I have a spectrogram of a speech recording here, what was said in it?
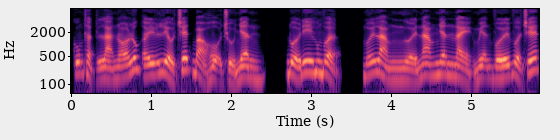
cũng thật là nó lúc ấy liều chết bảo hộ chủ nhân, đuổi đi hung vật, mới làm người nam nhân này miệng với vừa chết.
